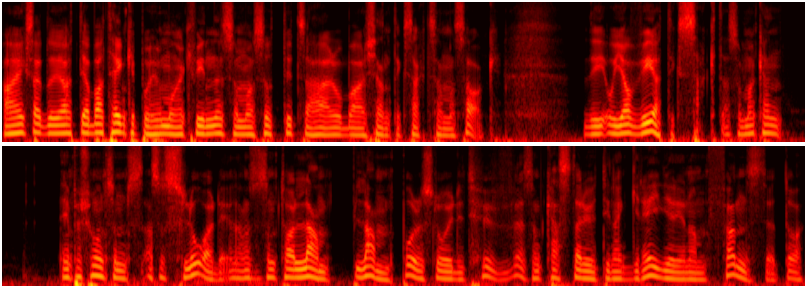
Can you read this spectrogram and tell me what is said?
Ja exakt, jag, jag bara tänker på hur många kvinnor som har suttit så här och bara känt exakt samma sak. Det, och jag vet exakt, alltså man kan En person som alltså slår dig, alltså som tar lamp, lampor och slår i ditt huvud, som kastar ut dina grejer genom fönstret och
